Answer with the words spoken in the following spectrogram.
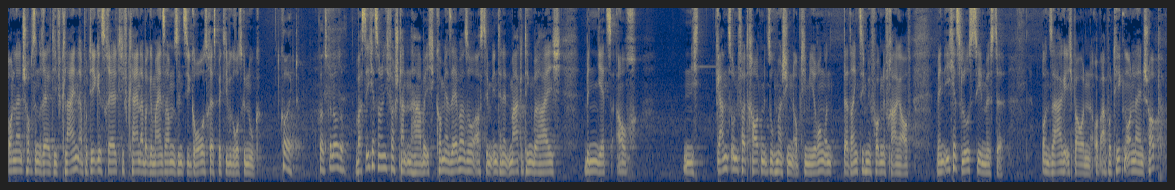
Online-Shops sind relativ klein, Apotheke ist relativ klein, aber gemeinsam sind sie groß, respektive groß genug. Korrekt. Ganz genau so. Was ich jetzt noch nicht verstanden habe, ich komme ja selber so aus dem Internet-Marketing-Bereich, bin jetzt auch nicht ganz unvertraut mit Suchmaschinenoptimierung und da drängt sich mir folgende Frage auf. Wenn ich jetzt losziehen müsste und sage, ich baue einen Apotheken-Online-Shop,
